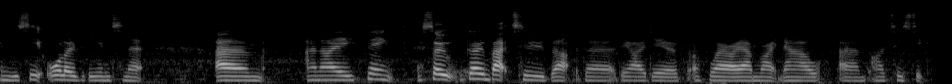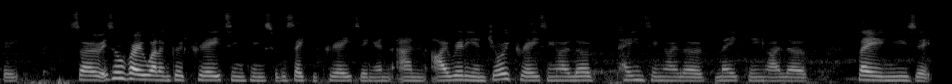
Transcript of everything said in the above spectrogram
And you see it all over the internet. Um, and I think so. Going back to that, the the idea of, of where I am right now um, artistically, so it's all very well and good creating things for the sake of creating, and and I really enjoy creating. I love painting. I love making. I love playing music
